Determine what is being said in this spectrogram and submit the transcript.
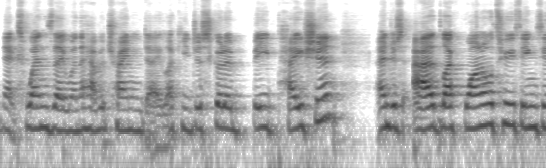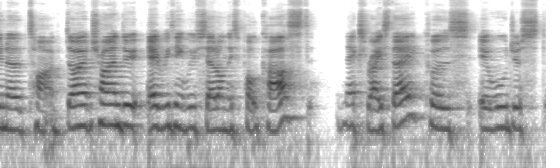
next Wednesday when they have a training day. Like you just got to be patient and just add like one or two things in at a time. Don't try and do everything we've said on this podcast next race day because it will just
